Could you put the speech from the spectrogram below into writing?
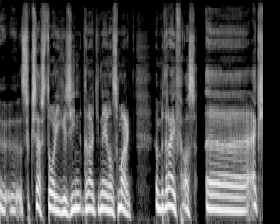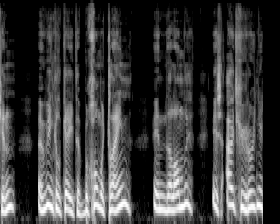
uh, successtory gezien vanuit de Nederlandse markt. Een bedrijf als uh, Action, een winkelketen, begonnen klein in de landen. Is uitgegroeid nu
